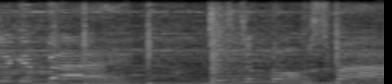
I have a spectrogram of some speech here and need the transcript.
to get by just upon a smile.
